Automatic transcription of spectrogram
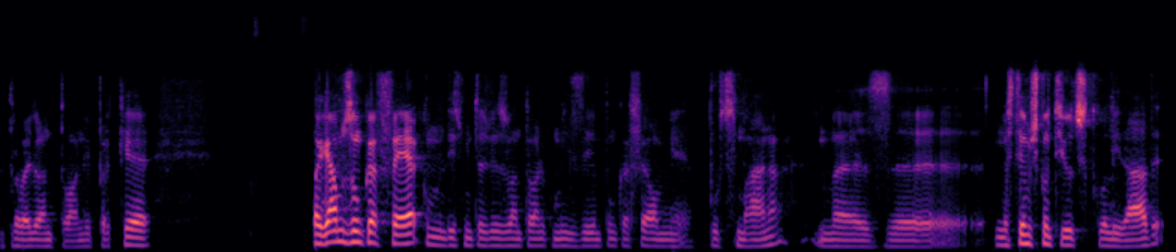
o trabalho do António, porque pagamos um café, como diz muitas vezes o António como exemplo, um café ao mês por semana, mas, uh, mas temos conteúdos de qualidade.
